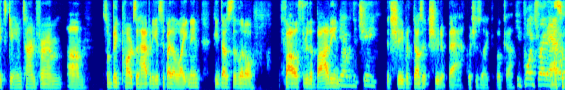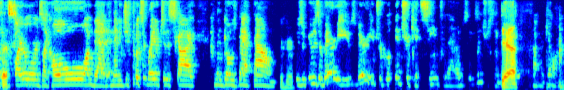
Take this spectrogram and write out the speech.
It's game time for him. Um, some big parts that happen. He gets hit by the lightning. He does the little follow through the body and Yeah, with the chi. the chi, but doesn't shoot it back, which is like okay. He points right at him. And the Pacifist. Fire Lord's like, "Oh, I'm dead," and then he just puts it right up to the sky and then goes back down. Mhm. It was a, it was a very it was a very intricate intricate scene for that. It was, it was interesting. Yeah. Not gonna kill him.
